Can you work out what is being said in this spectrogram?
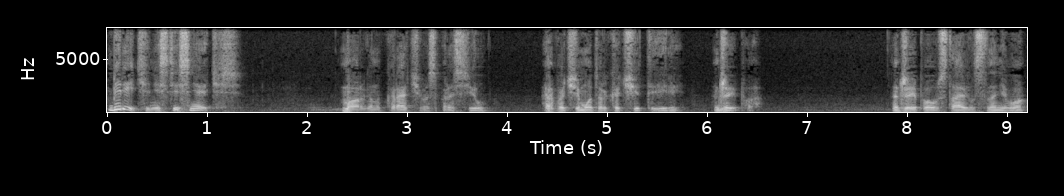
«Берите, не стесняйтесь». Морган вкратчиво спросил, «А почему только четыре, Джипо?» Джипо уставился на него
